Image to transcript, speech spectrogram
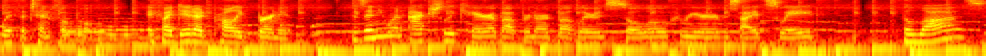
with a 10 foot pole. If I did, I'd probably burn it. Does anyone actually care about Bernard Butler's solo career besides Suede? The La's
